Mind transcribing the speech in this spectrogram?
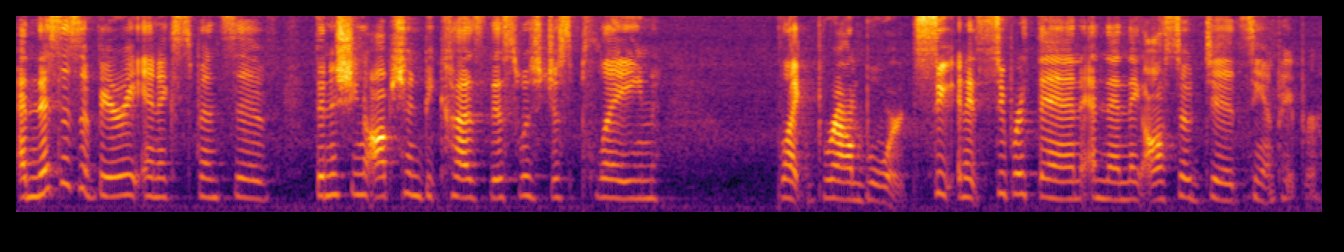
And this is a very inexpensive finishing option because this was just plain like brown board. Suit, and it's super thin. And then they also did sandpaper.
